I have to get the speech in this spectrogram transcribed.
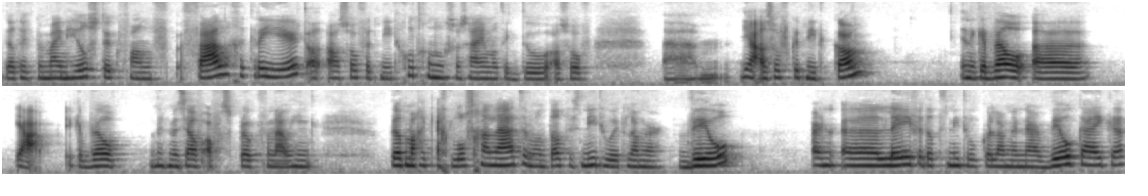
dat heeft bij mij een heel stuk van falen gecreëerd. Alsof het niet goed genoeg zou zijn wat ik doe. Alsof, ja, alsof ik het niet kan. En ik heb wel, uh, ja, ik heb wel met mezelf afgesproken van nou Hink, dat mag ik echt los gaan laten, want dat is niet hoe ik langer wil er, uh, leven. Dat is niet hoe ik er langer naar wil kijken.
